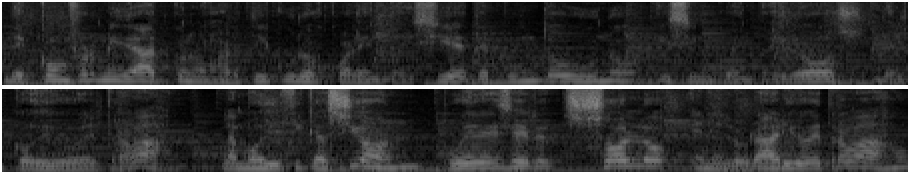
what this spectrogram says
de conformidad con los artículos 47.1 y 52 del Código del Trabajo. La modificación puede ser solo en el horario de trabajo,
